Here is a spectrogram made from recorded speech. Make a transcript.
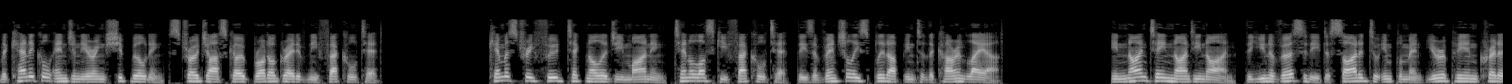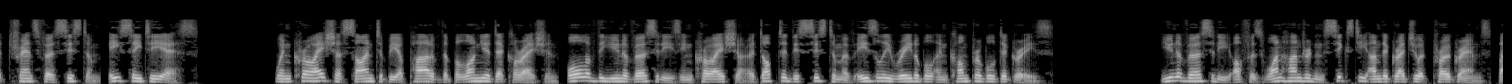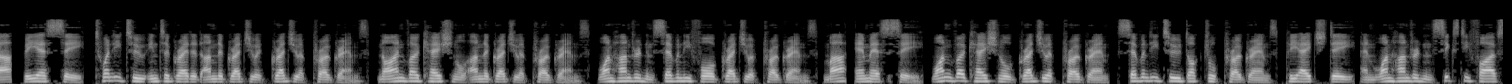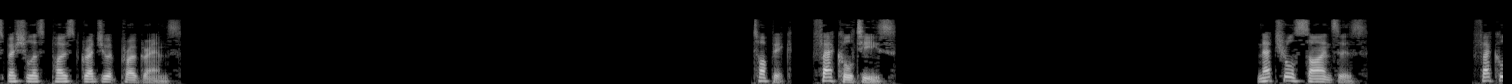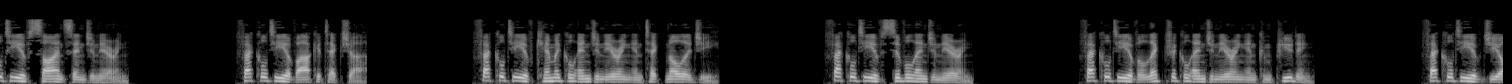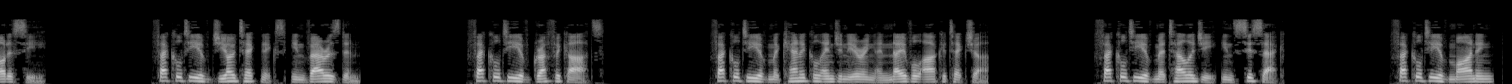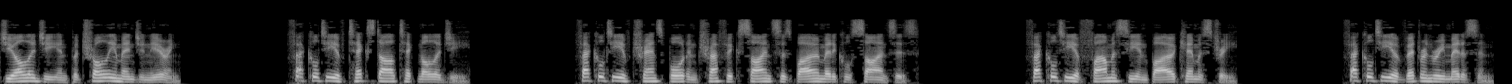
Mechanical Engineering Shipbuilding Strojarsko Brodograđevni Fakultet Chemistry Food Technology Mining Fakultet These eventually split up into the current layout. In 1999, the university decided to implement European Credit Transfer System (ECTS). When Croatia signed to be a part of the Bologna Declaration, all of the universities in Croatia adopted this system of easily readable and comparable degrees. University offers 160 undergraduate programs BA, BSc, 22 integrated undergraduate graduate programs, 9 vocational undergraduate programs, 174 graduate programs MA, MSc, 1 vocational graduate program, 72 doctoral programs PhD, and 165 specialist postgraduate programs. Faculties Natural Sciences. Faculty of Science Engineering. Faculty of Architecture. Faculty of Chemical Engineering and Technology. Faculty of Civil Engineering. Faculty of Electrical Engineering and Computing. Faculty of Geodesy. Faculty of Geotechnics in Varaždin Faculty of Graphic Arts. Faculty of Mechanical Engineering and Naval Architecture Faculty of Metallurgy in Sisak. Faculty of Mining, Geology and Petroleum Engineering. Faculty of Textile Technology. Faculty of Transport and Traffic Sciences Biomedical Sciences. Faculty of Pharmacy and Biochemistry. Faculty of Veterinary Medicine.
